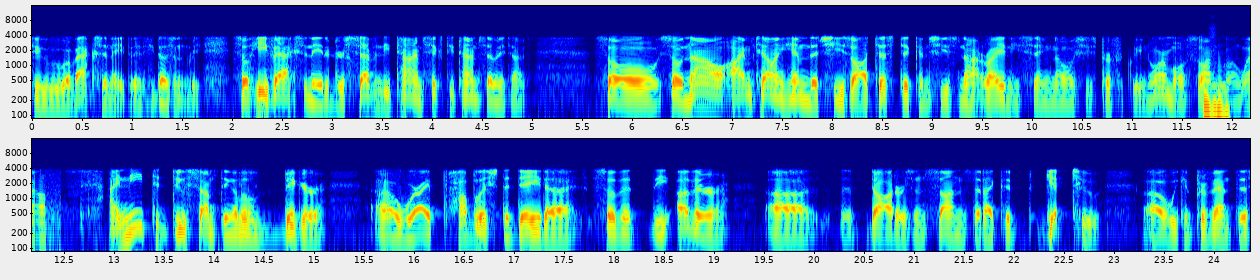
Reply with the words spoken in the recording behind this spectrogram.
to vaccinate. He doesn't. Re- so he vaccinated her 70 times, 60 times, 70 times. So so now I'm telling him that she's autistic and she's not right, and he's saying no, she's perfectly normal. So mm-hmm. I'm going well. I need to do something a little bigger, uh, where I publish the data so that the other uh, daughters and sons that I could get to uh, we could prevent this.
